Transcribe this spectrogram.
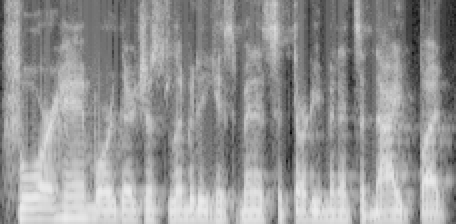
for him or they're just limiting his minutes to 30 minutes a night, but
